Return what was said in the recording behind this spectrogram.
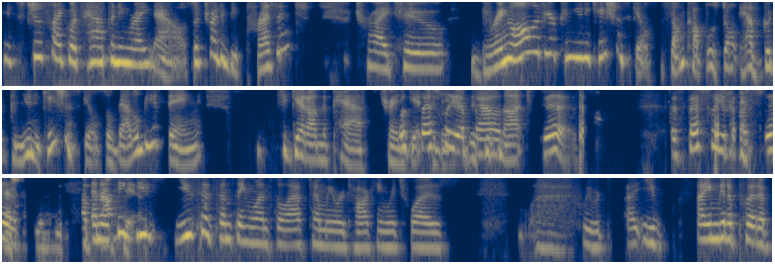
it's just like what's happening right now. So try to be present. Try to bring all of your communication skills. Some couples don't have good communication skills so that'll be a thing to get on the path to try well, to get especially to there. About this is not this. Especially about especially this. About and i think this. you you said something once the last time we were talking which was uh, we were uh, you i'm going to put a,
